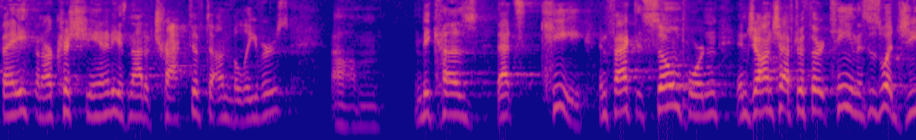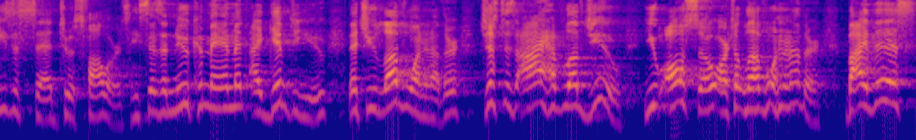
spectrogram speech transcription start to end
faith and our Christianity is not attractive to unbelievers. Um, because that's key. In fact, it's so important. In John chapter 13, this is what Jesus said to his followers. He says, A new commandment I give to you, that you love one another, just as I have loved you. You also are to love one another. By this,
